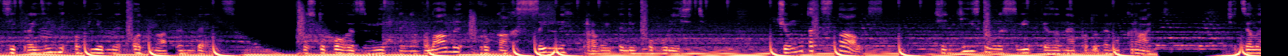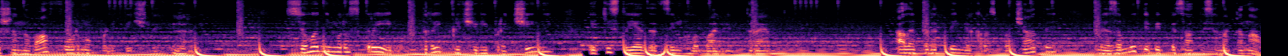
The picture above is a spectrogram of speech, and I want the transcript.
Ці країни об'єднує одна тенденція поступове зміцнення влади в руках сильних правителів популістів. Чому так сталося? Чи дійсно ми свідки занепаду демократії, чи це лише нова форма політичної гри? Сьогодні ми розкриємо три ключові причини, які стоять за цим глобальним трендом. Але перед тим як розпочати, не забудьте підписатися на канал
